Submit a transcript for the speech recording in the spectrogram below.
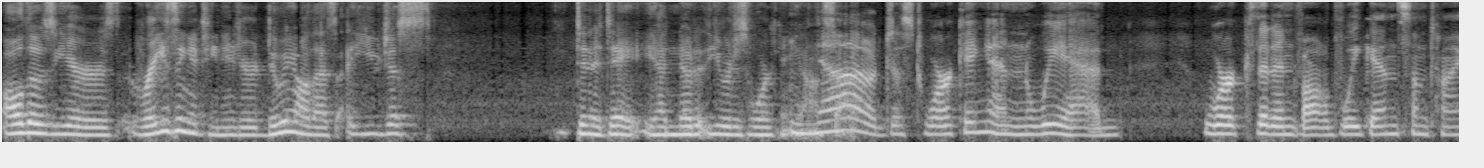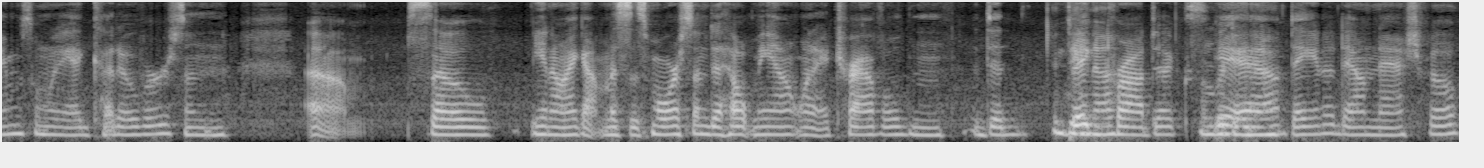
all those years raising a teenager, doing all that, you just didn't date. You had no, you were just working on No, just working, and we had work that involved weekends sometimes when we had cutovers, and um, so you know, I got Mrs. Morrison to help me out when I traveled and did And big projects. Remember yeah, Dana? Dana down Nashville,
